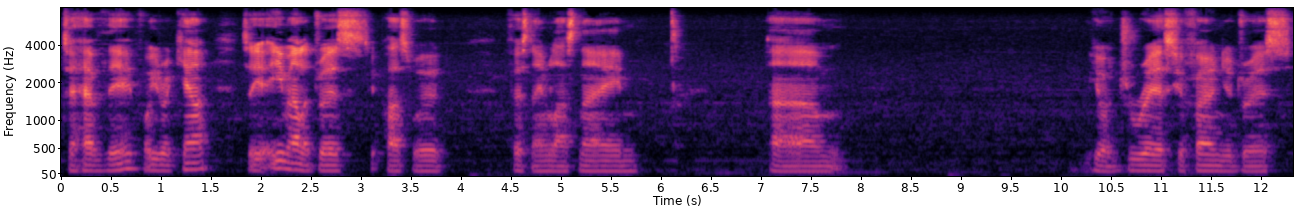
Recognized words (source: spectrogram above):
to have there for your account. So your email address, your password, first name, last name, um, your address, your phone, your address.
